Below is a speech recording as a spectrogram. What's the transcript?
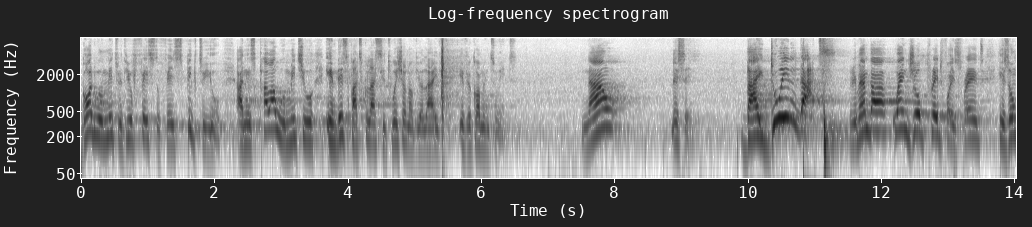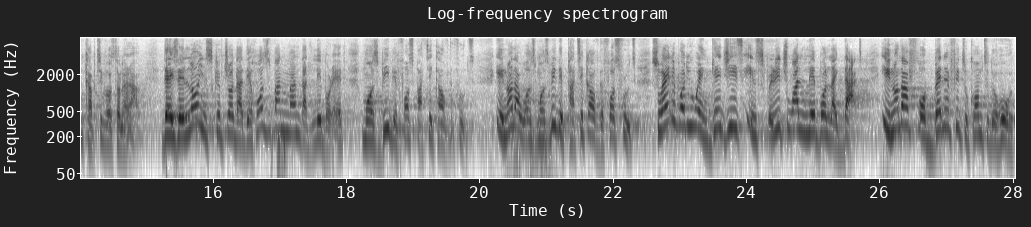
God will meet with you face to face, speak to you, and His power will meet you in this particular situation of your life if you come into it. Now, listen, by doing that, remember when Job prayed for his friends, his own captivity was turned around. There is a law in scripture that the husbandman that laboreth must be the first partaker of the fruits. In other words, must be the partaker of the first fruits. So anybody who engages in spiritual labor like that, in order for benefit to come to the whole,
